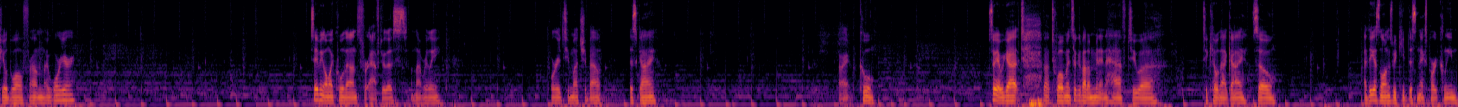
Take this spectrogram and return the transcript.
shield wall from my warrior. Saving all my cooldowns for after this. I'm not really worried too much about this guy. Alright, cool. So yeah, we got about 12 minutes. It took about a minute and a half to uh to kill that guy. So I think as long as we keep this next part clean,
